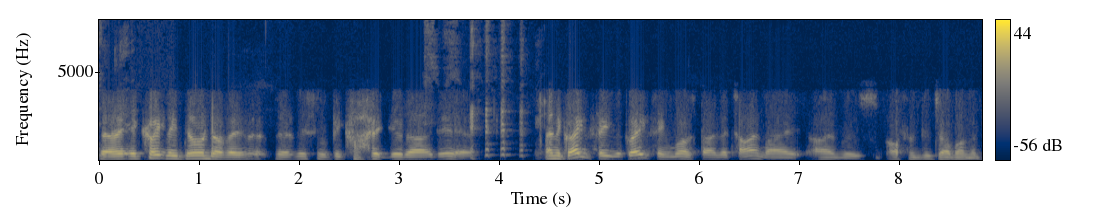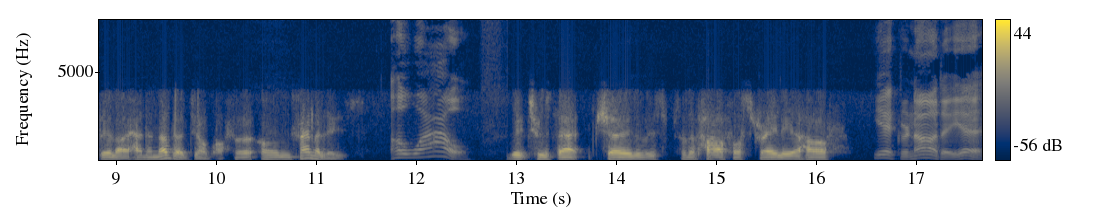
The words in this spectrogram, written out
So it quickly dawned on me that, this would be quite a good idea. and the great thing, the great thing was, by the time I, I was offered the job on the bill, I had another job offer on Families, oh wow. which was that show that was sort of half Australia, half Yeah, Granada. Yeah.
